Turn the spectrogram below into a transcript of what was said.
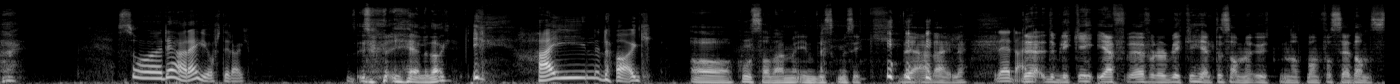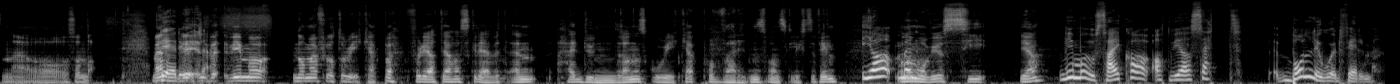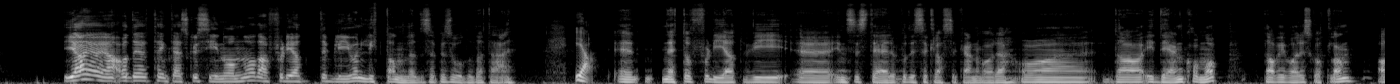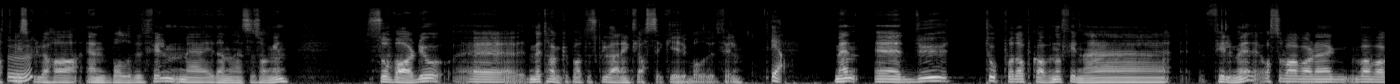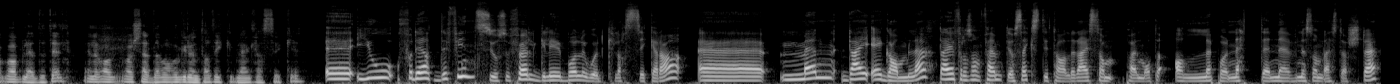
Hei. Så det har jeg gjort i dag. I hele dag? I hele dag. Og kosa deg med indisk musikk. Det er deilig. Det er deilig. det blir ikke, jeg, jeg føler det blir ikke helt det samme uten at man får se dansene og, og sånn, da. Men Det er det vi, vi må, nå må jeg få lov til å recappe, fordi at jeg har skrevet en heidundrende god recap på verdens vanskeligste film. Ja, Og nå må vi jo si Ja? vi må jo si hva, at vi har sett Bollywood-film. Ja, ja, ja, og det tenkte jeg skulle si noe om nå, da. Fordi at det blir jo en litt annerledes episode, dette her. Ja. Eh, nettopp fordi at vi eh, insisterer på disse klassikerne våre. Og eh, da ideen kom opp, da vi var i Skottland, at vi Mhm. skulle ha en Bollywood-film med i denne sesongen, så var det jo eh, med tanke på at det skulle være en klassiker Bollywood-film. Ja. Men eh, du tok på deg oppgaven å finne filmer, og så hva, hva, hva ble det til? Eller hva, hva skjedde? Hva var grunnen til at det ikke ble en klassiker? Eh, jo, for det, det fins jo selvfølgelig Bollywood-klassikere. Eh, men de er gamle. De er fra sånn 50- og 60-tallet, de som på en måte alle på nettet nevner som de største.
